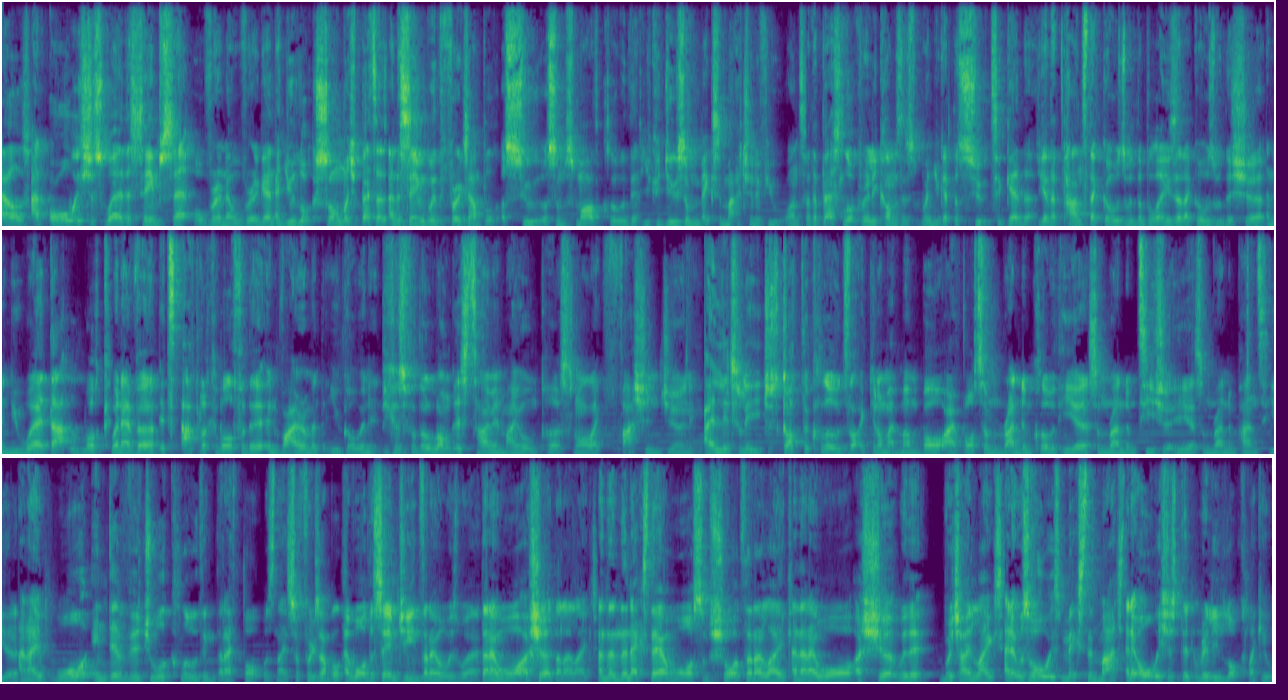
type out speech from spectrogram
else, I'd always just wear the same set over and over again. And you look so much better. And the same with, for example, a suit or some smart clothing. You could do some mix and matching if you want. But the best look really comes is when you get the suit together. You get the pants that goes with the blazer, that goes with the shirt, and then you wear that look whenever it's applicable for the environment that you're going in. Because for the longest time in my own personal like fashion journey, I literally just got the clothes like, you know, my mum bought. I bought some random clothes here, some random t-shirt here, some random pants here. And I wore individual clothing that I thought was nice. So for example, I wore the same jeans that I always wear. Then I wore a shirt that I liked. And then the next day I wore some shorts that I liked. And then I wore a shirt with it, which I liked. And it was always mixed and matched. And it always just didn't really look like it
